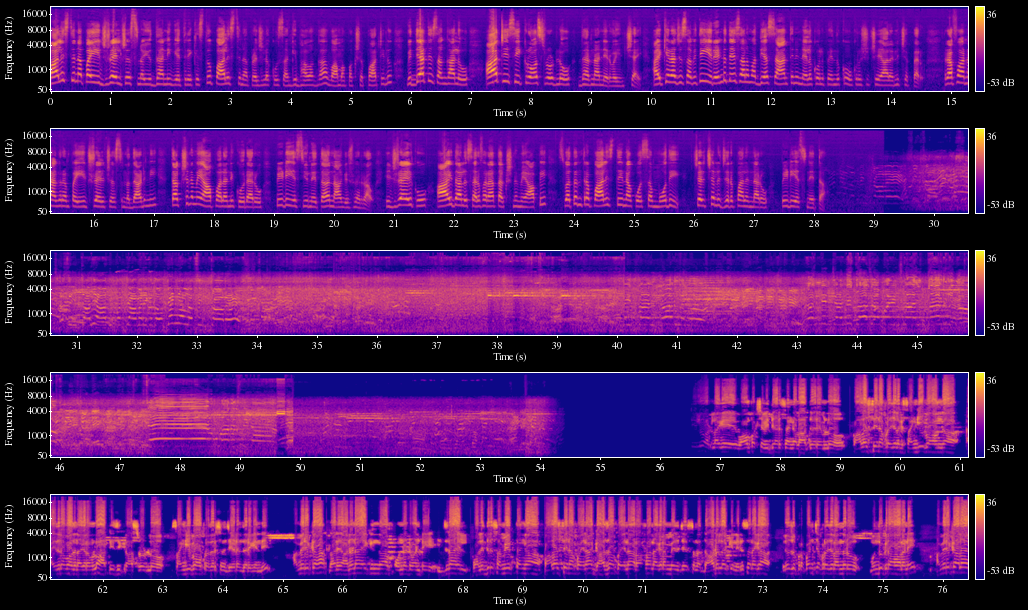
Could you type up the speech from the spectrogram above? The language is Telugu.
పాలిస్తీనాపై ఇజ్రాయెల్ చేస్తున్న యుద్ధాన్ని వ్యతిరేకిస్తూ పాలిస్తీనా ప్రజలకు సంఘీభావంగా వామపక్ష పార్టీలు విద్యార్థి సంఘాలు ఆర్టీసీ క్రాస్ రోడ్లో ధర్నా నిర్వహించాయి. ఐక్యరాజ్య సమితి ఈ రెండు దేశాల మధ్య శాంతిని నెలకొల్పేందుకు కృషి చేయాలని చెప్పారు. రఫా నగరంపై ఇజ్రాయెల్ చేస్తున్న దాడిని తక్షణమే ఆపాలని కోరారు పీడీఎస్యు నేత నాగేశ్వరరావు. ఇజ్రాయెల్కు ఆయుధాలు సరఫరా తక్షణమే ఆపి స్వతంత్ర పాలిస్తీనా కోసం మోదీ చర్చలు జరపాలన్నారు పీడీఎస్ నేత. అట్లాగే వామపక్ష విద్యార్థి సంఘాల ఆధ్వర్యంలో పాలస్తీనా ప్రజలకు సంఘీభావంగా హైదరాబాద్ నగరంలో ఆర్టీసీ క్రాస్ రోడ్లో సంఘీభావ ప్రదర్శన చేయడం జరిగింది. అమెరికా దాని అనునాయకంగా ఉన్నటువంటి ఇజ్రాయెల్ వాళ్ళిద్దరు సంయుక్తంగా పాలస్తీనా పైన గాజా పైన రఫా నగరం మీద చేస్తున్న దాడులకి నిరసనగా ఈరోజు ప్రపంచ ప్రజలందరూ ముందుకు రావాలని అమెరికాలో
